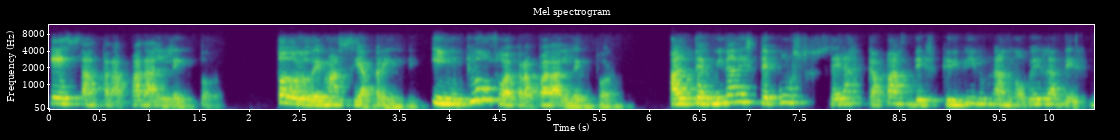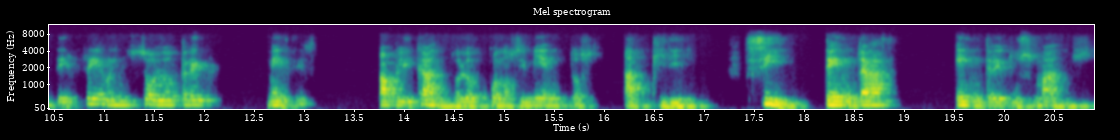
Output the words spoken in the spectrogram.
es atrapar al lector. Todo lo demás se aprende, incluso atrapar al lector. Al terminar este curso serás capaz de escribir una novela desde cero en solo tres meses, aplicando los conocimientos adquiridos. Sí, tendrás entre tus manos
